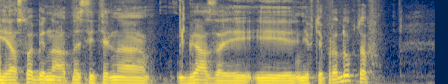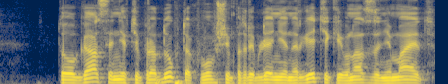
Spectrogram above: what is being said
и особенно относительно газа и, и нефтепродуктов, то газ и нефтепродуктов в общем потреблении энергетики у нас занимает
